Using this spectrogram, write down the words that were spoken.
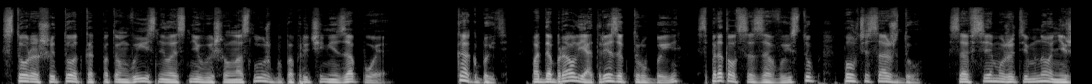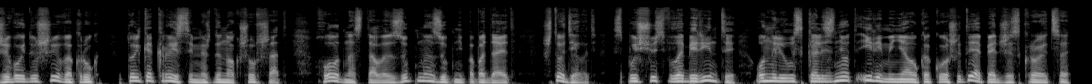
Сторож и тот, как потом выяснилось, не вышел на службу по причине запоя. Как быть? Подобрал я отрезок трубы, спрятался за выступ, полчаса жду. Совсем уже темно, ни живой души вокруг, только крысы между ног шуршат. Холодно стало, зуб на зуб не попадает. Что делать? Спущусь в лабиринты, он или ускользнет, или меня укокошит и опять же скроется.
